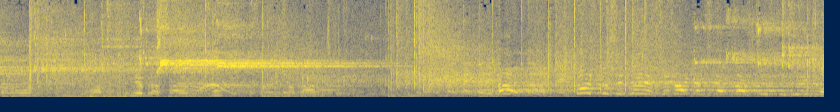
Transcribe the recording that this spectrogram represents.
Vamos lá, porque me abraçar, eu não custa, eu não saio da água. Przemagać na was wszyscy biegną!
